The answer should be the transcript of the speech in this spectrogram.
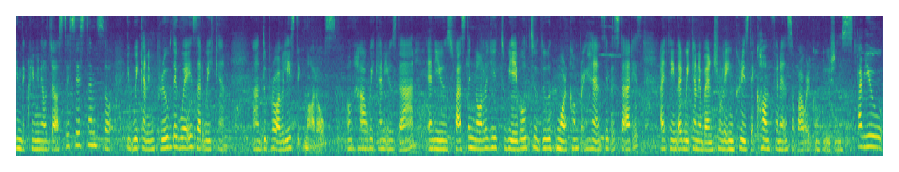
in the criminal justice system. So if we can improve the ways that we can uh, do probabilistic models on how we can use that and use fast technology to be able to do more comprehensive studies, I think that we can eventually increase the confidence of our conclusions. Have you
